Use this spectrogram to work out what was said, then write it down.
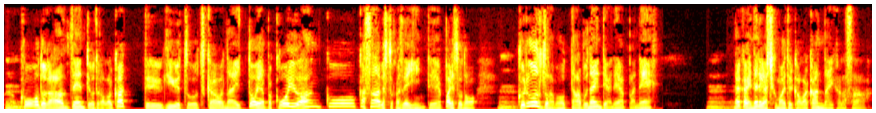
うんコードが安全ってことが分かってる技術を使わないと、やっぱこういう暗号化サービスとか製品って、やっぱりその、うんクローズドなものって危ないんだよね、やっぱね。うん中に何が仕込まれてるか分かんないからさ。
